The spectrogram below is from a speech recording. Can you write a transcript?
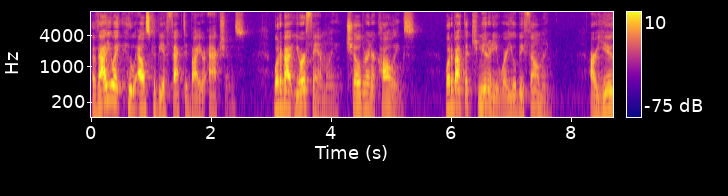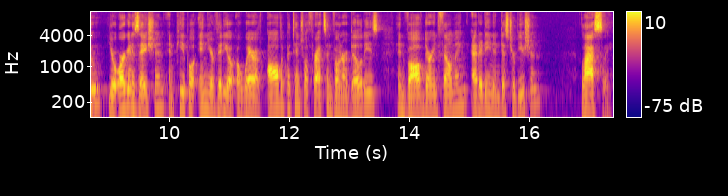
Evaluate who else could be affected by your actions. What about your family, children, or colleagues? What about the community where you'll be filming? Are you, your organization, and people in your video aware of all the potential threats and vulnerabilities involved during filming, editing, and distribution? Lastly,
